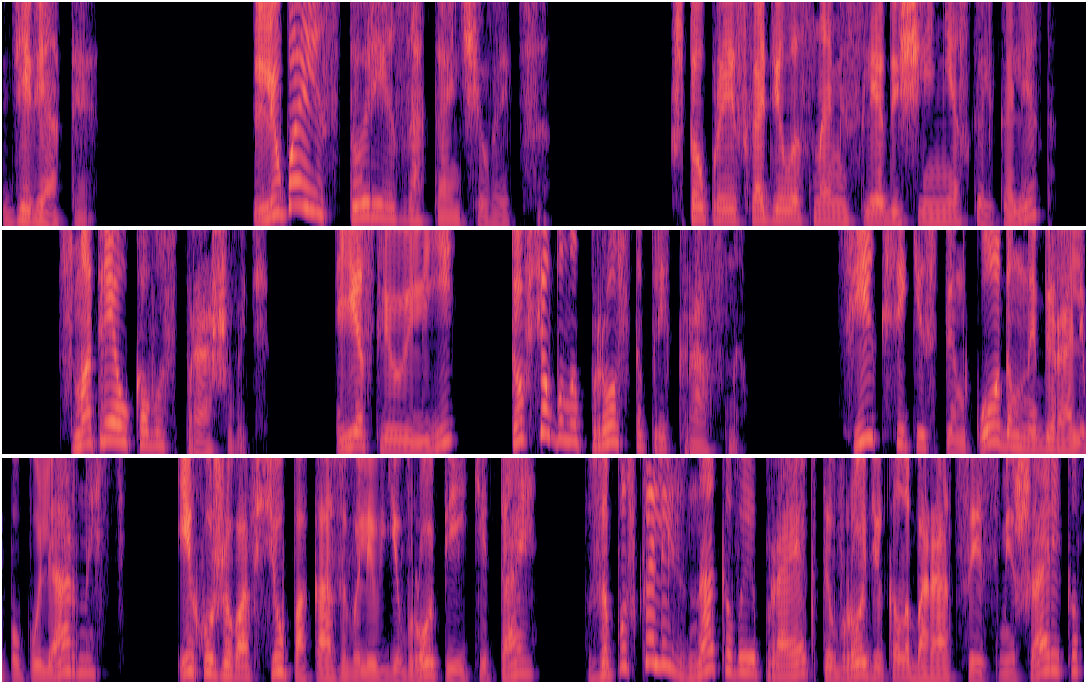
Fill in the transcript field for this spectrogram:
9. Любая история заканчивается. Что происходило с нами следующие несколько лет? Смотря у кого спрашивать. Если у Ильи, то все было просто прекрасно. Фиксики с пин-кодом набирали популярность, их уже вовсю показывали в Европе и Китае, запускались знаковые проекты вроде коллаборации смешариков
